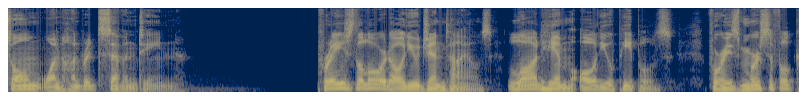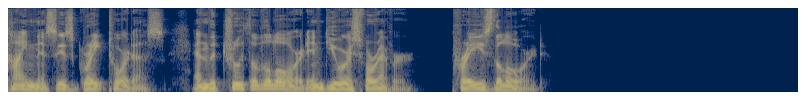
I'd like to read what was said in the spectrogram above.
Psalm 117 Praise the Lord, all you Gentiles. Laud him, all you peoples. For his merciful kindness is great toward us, and the truth of the Lord endures forever. Praise the Lord.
